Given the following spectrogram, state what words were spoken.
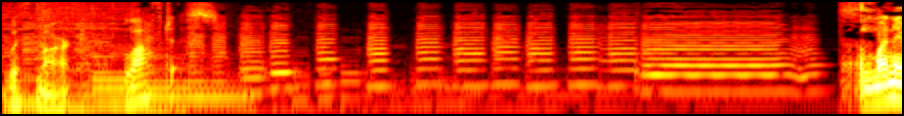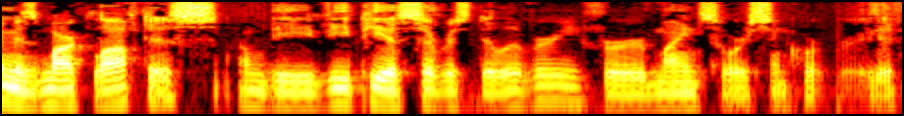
with Mark Loftus. Uh, My name is Mark Loftus. I'm the VP of Service Delivery for MindSource Incorporated.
